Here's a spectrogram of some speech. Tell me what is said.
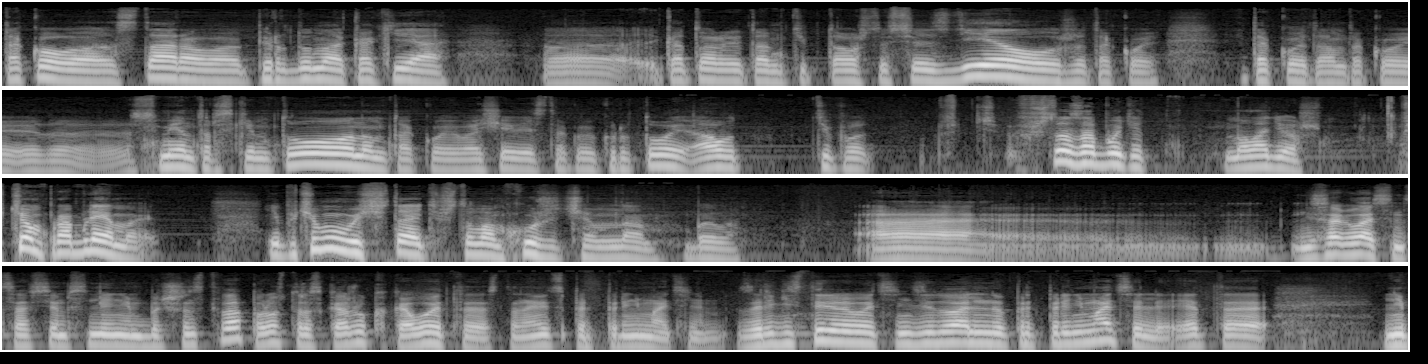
такого старого пердуна, как я, э, который там типа того, что все сделал уже такой, такой там такой это, с менторским тоном, такой вообще весь такой крутой. А вот типа что заботит молодежь? В чем проблема? И почему вы считаете, что вам хуже, чем нам было? А, не согласен совсем с мнением большинства, просто расскажу, каково это становиться предпринимателем. Зарегистрировать индивидуального предпринимателя – это не,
